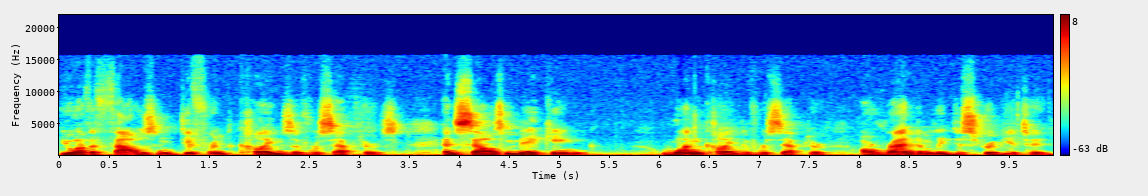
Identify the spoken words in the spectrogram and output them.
You have a thousand different kinds of receptors, and cells making one kind of receptor are randomly distributed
